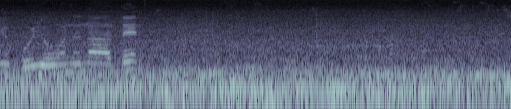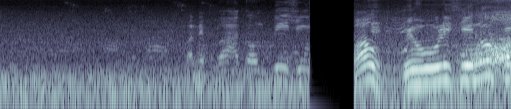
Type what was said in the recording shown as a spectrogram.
Yan po yung ano natin. Panibagong fishing Wow, may huli si ano, si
